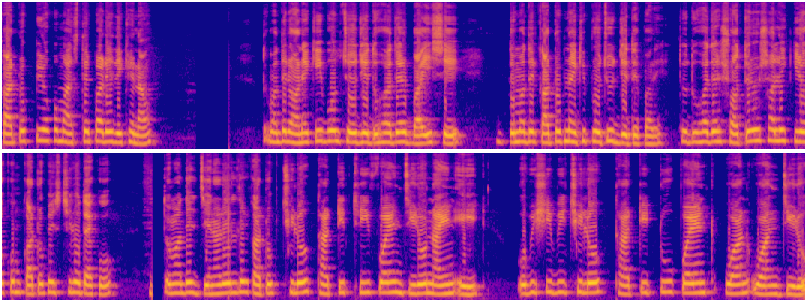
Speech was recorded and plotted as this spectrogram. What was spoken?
কাট অফ কীরকম আসতে পারে দেখে নাও। তোমাদের অনেকেই বলছো যে দু হাজার বাইশে তোমাদের কাট অফ নাকি প্রচুর যেতে পারে। তো দু হাজার সতেরো সালে কীরকম কাট অফ এসেছিল দেখো। তোমাদের জেনারেলদের কাট অফ ছিল thirty three point zero nine eight OBC B ছিল thirty two point one one zero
